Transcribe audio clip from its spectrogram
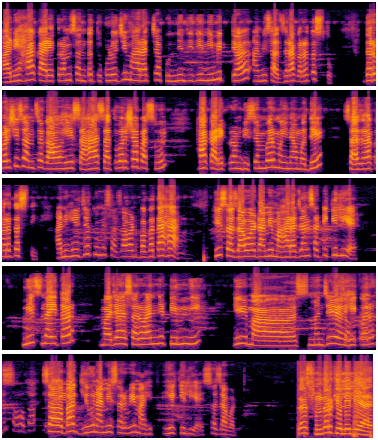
आणि हा कार्यक्रम संत तुकडोजी महाराजच्या पुण्यतिथी निमित्त आम्ही साजरा करत असतो. दरवर्षीच आमचं गाव हे सहा सात वर्षापासून हा कार्यक्रम डिसेंबर महिन्यामध्ये साजरा करत असते. आणि हे जे तुम्ही सजावट बघत आहात ही सजावट आम्ही महाराजांसाठी केली आहे. मीच नाही तर माझ्या सर्वांनी टीमनी ही मा- म्हणजे हे कर सहभाग घेऊन आम्ही सर्व माहिती हे केली आहे सजावट. लय सुंदर केलेली आहे.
